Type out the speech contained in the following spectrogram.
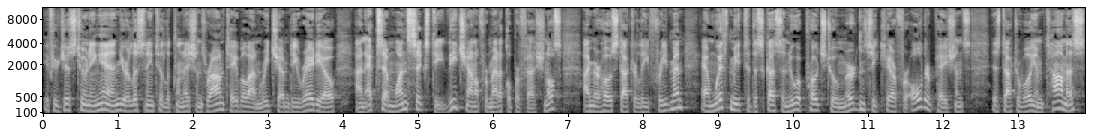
If you're just tuning in, you're listening to the Clinicians Roundtable on ReachMD Radio on XM 160, the channel for medical professionals. I'm your host, Dr. Lee Freedman, and with me to discuss a new approach to emergency care for older patients is Dr. William Thomas,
